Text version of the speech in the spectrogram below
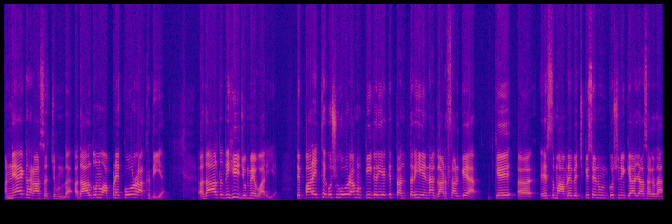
ਅਨਿਆਇਕ ਹਿਰਾਸਤ 'ਚ ਹੁੰਦਾ ਹੈ। ਅਦਾਲਤ ਉਹਨੂੰ ਆਪਣੇ ਕੋਲ ਰੱਖਦੀ ਹੈ। ਅਦਾਲਤ ਦੀ ਹੀ ਜ਼ਿੰਮੇਵਾਰੀ ਹੈ। ਤੇ ਪਰ ਇੱਥੇ ਕੁਝ ਹੋਰ ਆ ਹੁਣ ਕੀ ਕਰੀਏ ਕਿ ਤੰਤਰ ਹੀ ਇੰਨਾ ਗੜ ਸੜ ਗਿਆ ਕਿ ਇਸ ਮਾਮਲੇ ਵਿੱਚ ਕਿਸੇ ਨੂੰ ਕੁਝ ਨਹੀਂ ਕਿਹਾ ਜਾ ਸਕਦਾ।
